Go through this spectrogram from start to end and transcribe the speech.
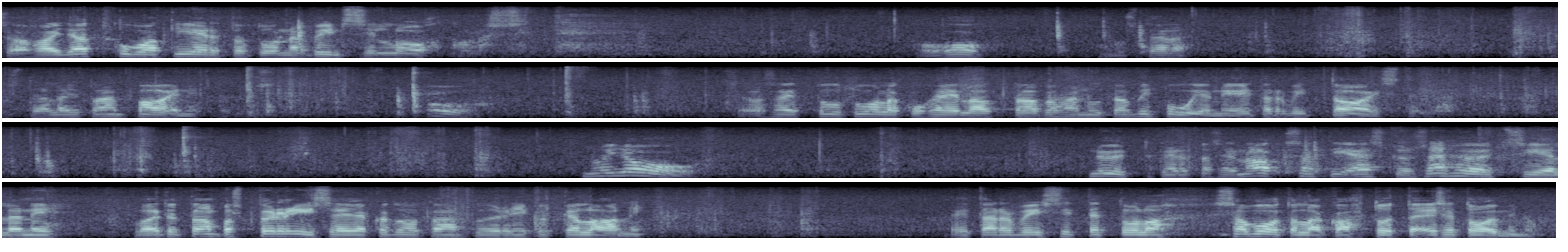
Saadaan jatkuva kierto tuonne vinssin lohkolle sitten. Oho, onko täällä, onko täällä jotain painetta? Oh. Se asettuu tuolla, kun ottaa vähän noita vipuja, niin ei tarvitse taistella. No joo. Nyt kerta se naksahti äsken sähöt siellä, niin laitetaanpas periseen ja katsotaan pyöriikö kela, niin ei tarvii sitten tuolla savotella kahtoa, että ei se toiminut.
